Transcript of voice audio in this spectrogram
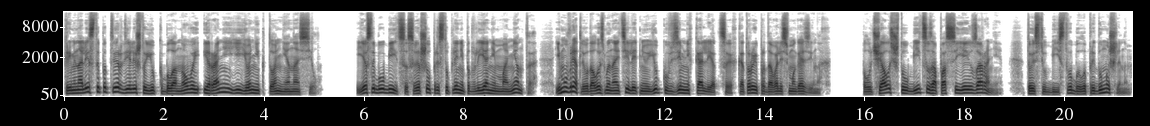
Криминалисты подтвердили, что юбка была новой, и ранее ее никто не носил. Если бы убийца совершил преступление под влиянием момента, ему вряд ли удалось бы найти летнюю юбку в зимних коллекциях, которые продавались в магазинах. Получалось, что убийца запасся ею заранее, то есть убийство было предумышленным.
